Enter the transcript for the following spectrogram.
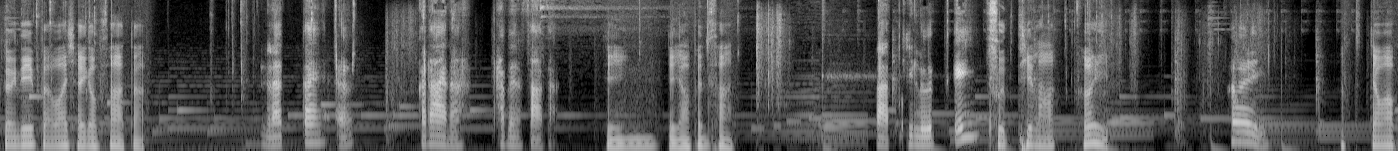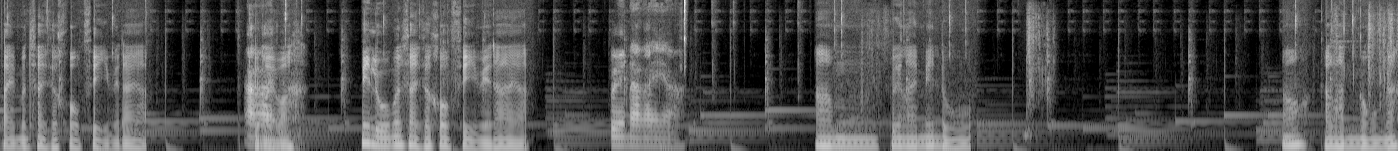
เซิงที่แปลว่าใช้กับสัตว์อะและแต่เออก็ได้นะ ถ้าเป็นสัตว์อะจริงอยู่ยะเป็นสัตว์ สัตว์ที่ลึกเอ้ยสุดที่รัก เฮ้ยเฮ้ยจะว่าไปมันใส่สโคปสีไม่ได้อะอะเป็นไรไรวะ ไม่รู้มันใส่สโคปสีไม่ได้อะปืนอะไรอะ อืมปืนอะไรไม่รู้ เอ้ากำลังงงนะ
